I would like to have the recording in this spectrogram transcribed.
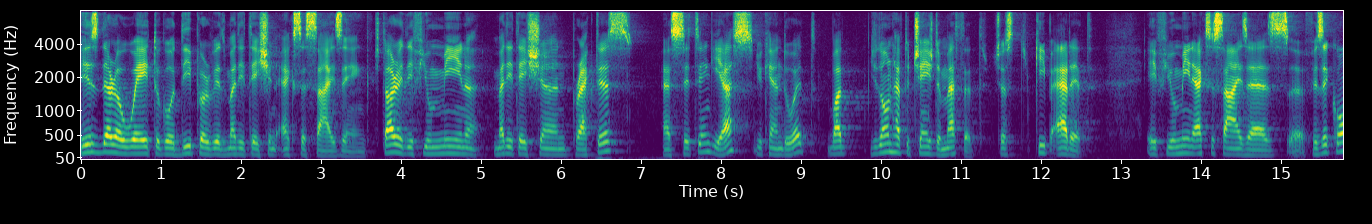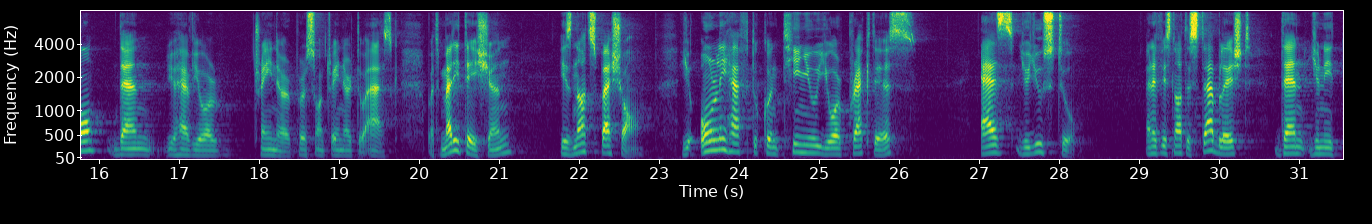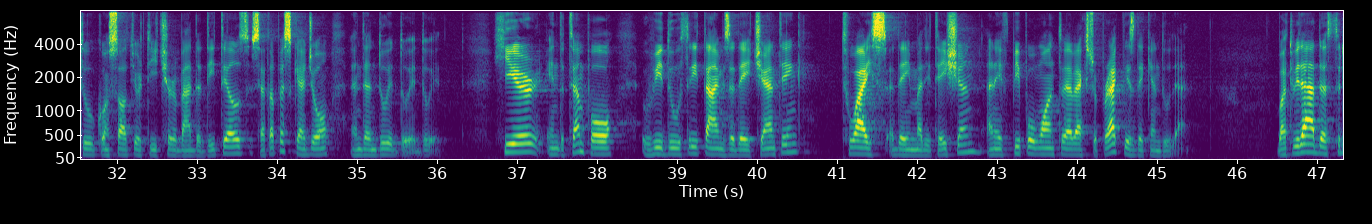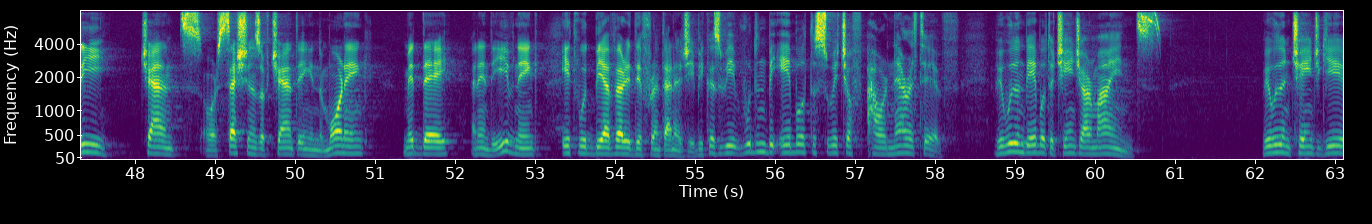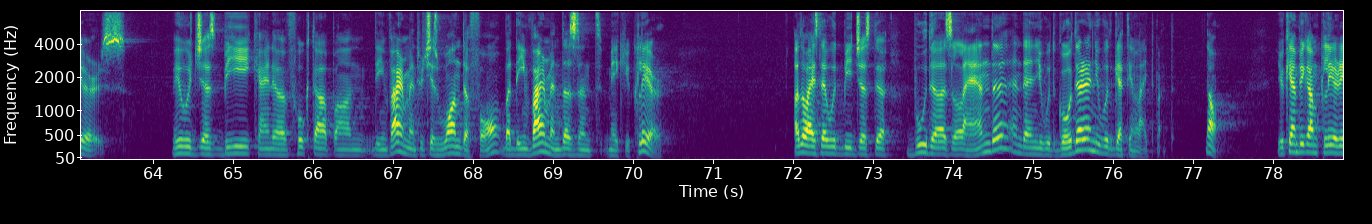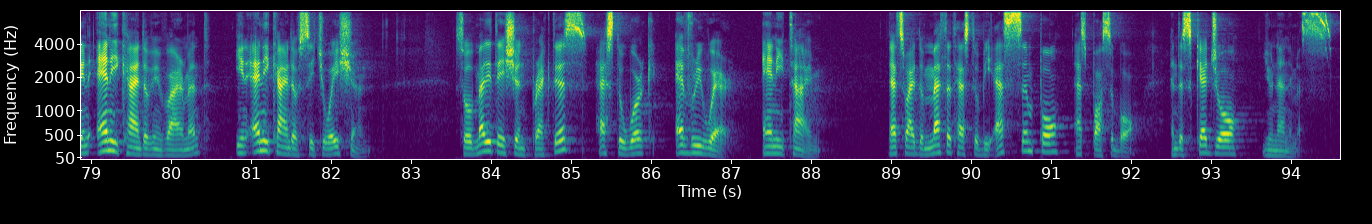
is there a way to go deeper with meditation exercising? Started if you mean meditation practice as sitting, yes, you can do it, but you don't have to change the method. Just keep at it. If you mean exercise as uh, physical, then you have your trainer, personal trainer to ask. But meditation is not special. You only have to continue your practice as you used to. And if it's not established, then you need to consult your teacher about the details, set up a schedule, and then do it, do it, do it. Here in the temple, we do three times a day chanting, twice a day meditation, and if people want to have extra practice, they can do that. But without the three chants or sessions of chanting in the morning, midday, and in the evening, it would be a very different energy because we wouldn't be able to switch off our narrative. We wouldn't be able to change our minds. We wouldn't change gears. We would just be kind of hooked up on the environment, which is wonderful, but the environment doesn't make you clear. Otherwise, there would be just the Buddha's land, and then you would go there and you would get enlightenment. No. You can become clear in any kind of environment, in any kind of situation. So meditation practice has to work everywhere, anytime. That's why the method has to be as simple as possible and the schedule unanimous.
